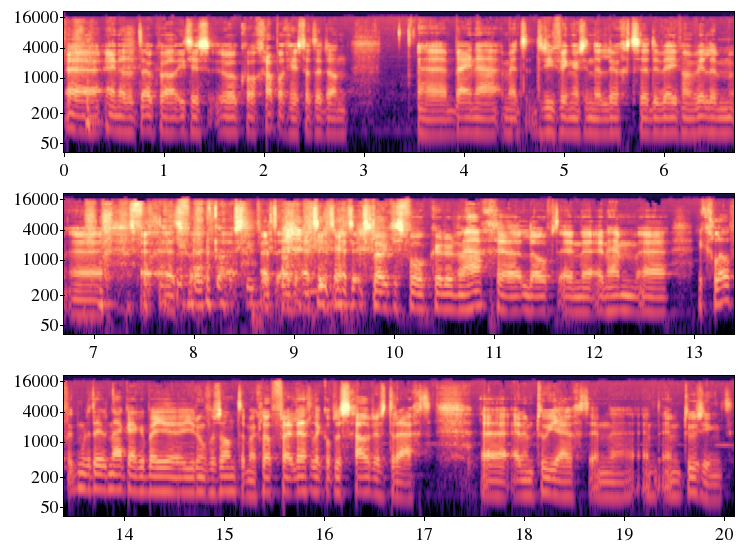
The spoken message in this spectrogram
Eh, en dat het ook wel iets is, ook wel grappig is dat er dan eh, bijna met drie vingers in de lucht eh, de W van Willem eh, het, het, het, het, slootjesvolk door Den Haag loopt. En, en hem, ik geloof, ik moet het even nakijken bij Jeroen van Zanten, maar ik geloof vrij letterlijk op de schouders draagt. en hem toejuicht en, en, en, hem toezingt.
